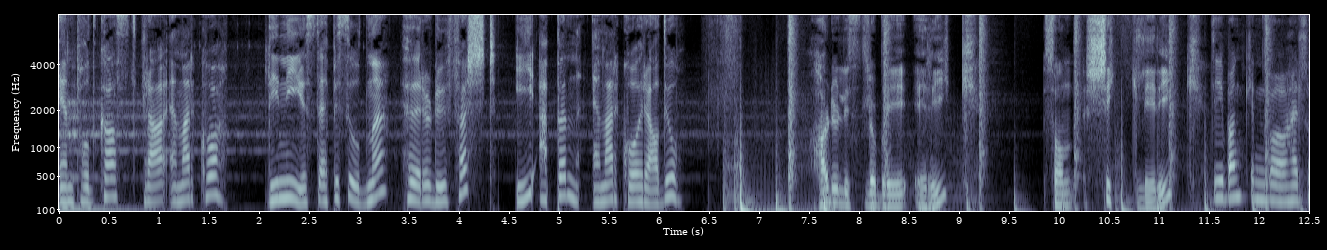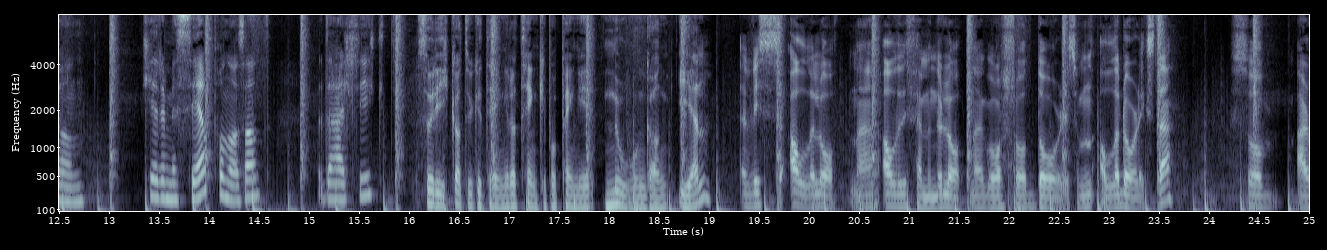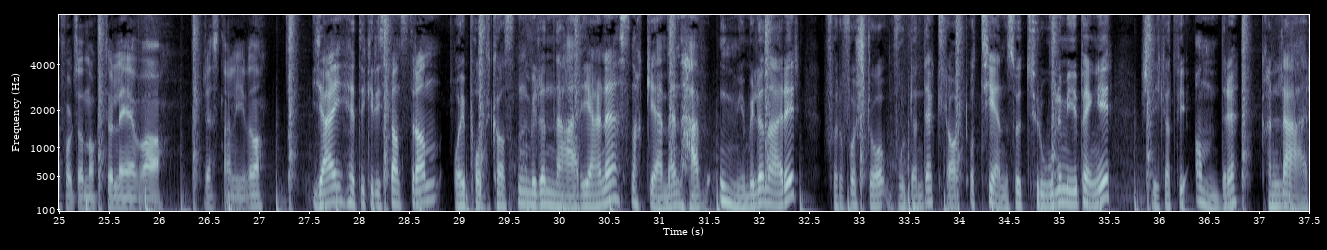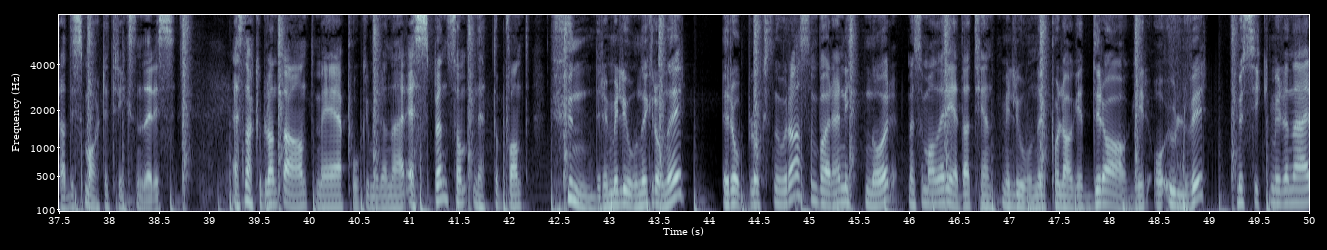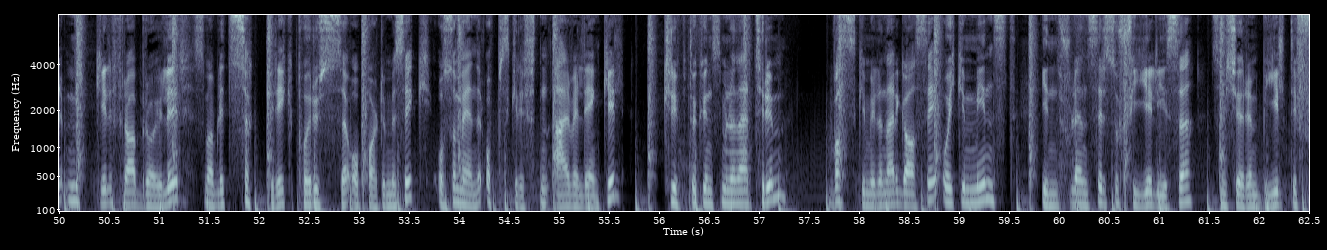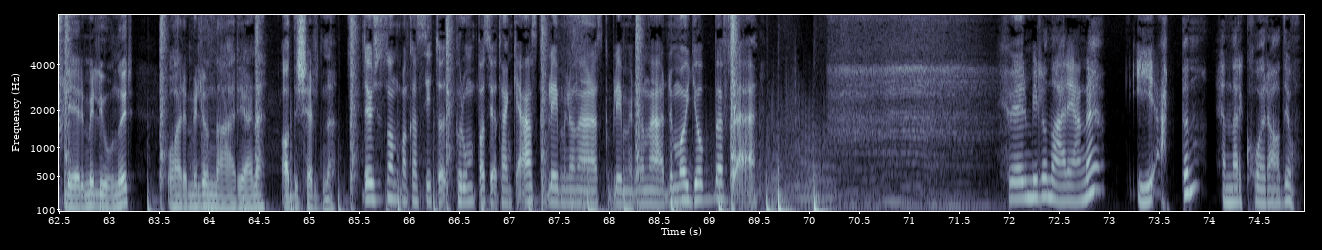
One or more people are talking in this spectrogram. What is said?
En podkast fra NRK. De nyeste episodene hører du først i appen NRK Radio. Har du lyst til å bli rik? Sånn skikkelig rik? De i banken var helt sånn Hva er det vi ser på nå, sant? Det er helt sykt. Så rik at du ikke trenger å tenke på penger noen gang igjen? Hvis alle låtene, alle de 500 låtene går så dårlig som den aller dårligste, så er det fortsatt nok til å leve av resten av livet, da. Jeg heter Kristian Strand, og i podkasten Millionærhjerne snakker jeg med en haug unge millionærer for å forstå hvordan de har klart å tjene så utrolig mye penger, slik at vi andre kan lære av de smarte triksene deres. Jeg snakker annet med pokermillionær Espen, som nettopp vant 100 millioner kroner. Roblox-Nora, som bare er 19 år, men som allerede har tjent millioner på å lage drager og ulver. Musikkmillionær Mikkel fra Broiler, som har blitt søkkrik på russe- og partymusikk, og som mener oppskriften er veldig enkel. Kryptokunstmillionær Trym, vaskemillionær Gazi, og ikke minst influenser Sofie Elise, som kjører en bil til flere millioner og har en millionærhjerne av de sjeldne. Det er jo ikke sånn at man kan sitte på rumpa si og tenke jeg skal bli millionær, jeg skal bli millionær. Du må jobbe for det. Hør Millionærhjerne i appen NRK Radio.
